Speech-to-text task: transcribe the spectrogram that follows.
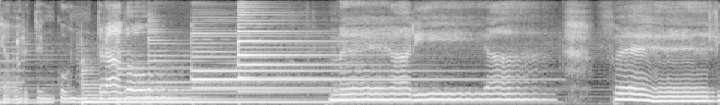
que haberte encontrado me haría feliz.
